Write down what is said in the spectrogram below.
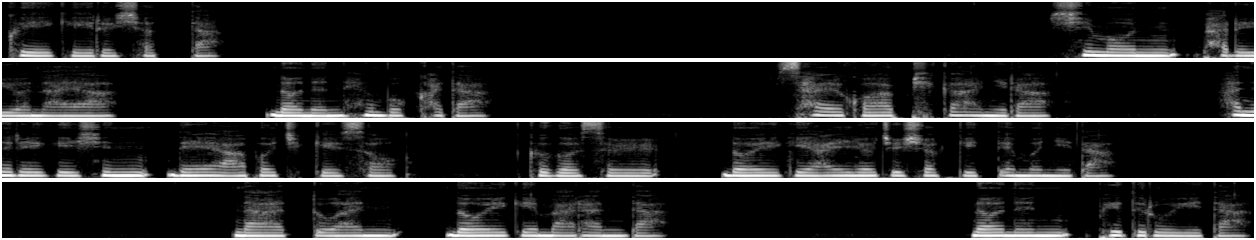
그에게 이르셨다. 시몬 바르요나야, 너는 행복하다. 살과 피가 아니라 하늘에 계신 내 아버지께서 그것을 너에게 알려주셨기 때문이다. 나 또한 너에게 말한다. 너는 베드로이다.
